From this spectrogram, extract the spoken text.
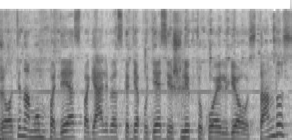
Želatina mums padės, pagelbės, kad tie putėsiai išliktų kuo ilgiau standus.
